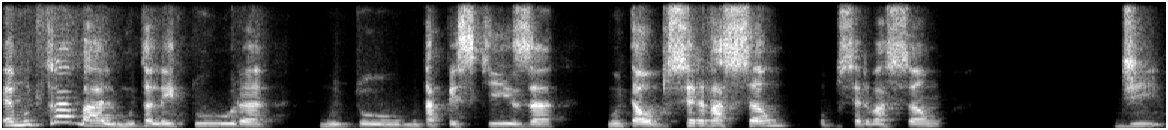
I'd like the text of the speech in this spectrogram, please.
é muito trabalho, muita leitura, muito, muita pesquisa, muita observação, observação de,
